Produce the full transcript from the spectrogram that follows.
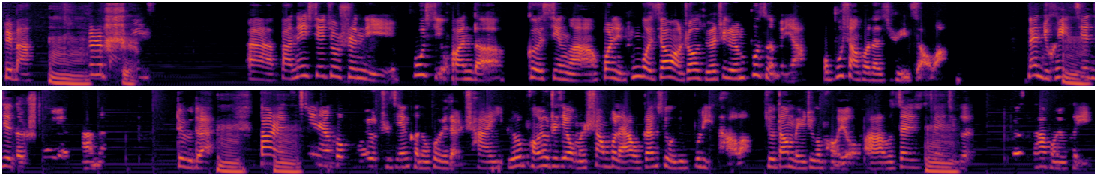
对吧？嗯，就是是，啊，把那些就是你不喜欢的个性啊，或者你通过交往之后觉得这个人不怎么样，我不想和他继续交往，那你就可以渐渐的疏远他们，对不对？嗯。当然，亲人和朋友之间可能会有点差异，比如朋友之间我们上不来，我干脆我就不理他了，就当没这个朋友啊，我在在这个。其他朋友可以，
